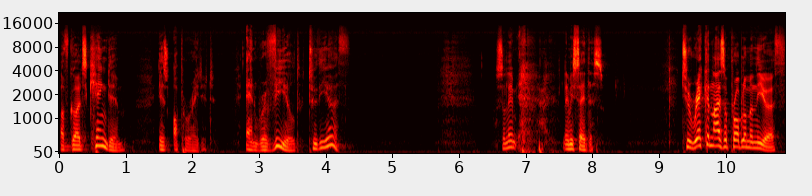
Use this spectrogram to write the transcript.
of God's kingdom is operated and revealed to the earth. So let me, let me say this. To recognize a problem in the earth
